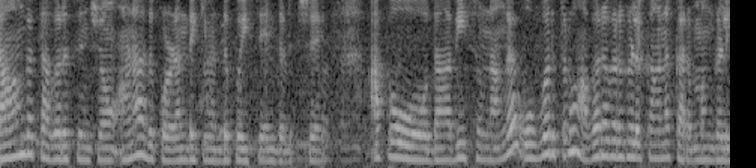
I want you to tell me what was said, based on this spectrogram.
நாங்கள் தவறு செஞ்சோம். ஆனால் அது குழந்தைக்கு வந்து போய் சேர்ந்துடுச்சு. அப்போது தாதி சொன்னாங்க ஒவ்வொருத்தரும் அவரவர்களுக்கான கர்மங்களை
